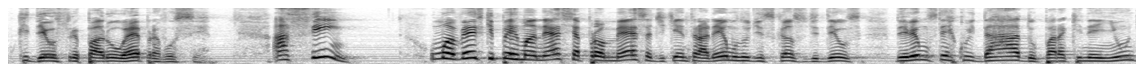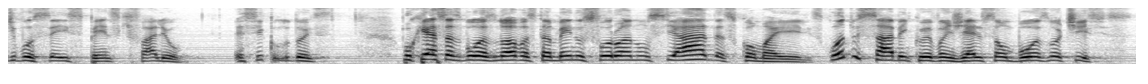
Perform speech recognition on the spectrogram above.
O que Deus preparou é para você. Assim, uma vez que permanece a promessa de que entraremos no descanso de Deus, devemos ter cuidado para que nenhum de vocês pense que falhou. Versículo 2 porque essas boas novas também nos foram anunciadas como a eles. Quantos sabem que o Evangelho são boas notícias?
